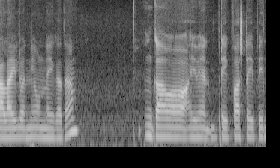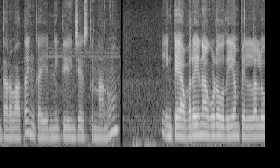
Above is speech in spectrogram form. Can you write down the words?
కళాయిలు అన్నీ ఉన్నాయి కదా. ఇంకా బ్రేక్ఫాస్ట్ అయిపోయిన తర్వాత ఇంకా అవన్నీ క్లీన్ చేస్తున్నాను. ఇంకా ఎవరైనా కూడా ఉదయం పిల్లలు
